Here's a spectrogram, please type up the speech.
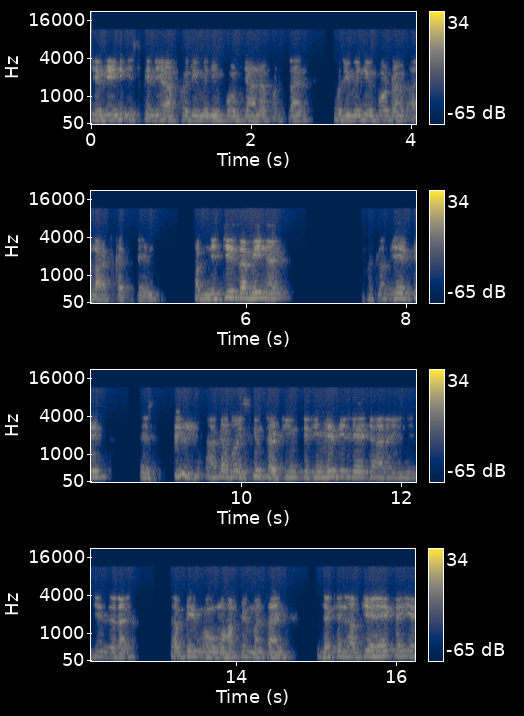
ये इसके लिए आपको रेवेन्यू बोर्ड जाना पड़ता है, वो रेवेन्यू बोर्ड अलाट करते हैं। अब निजी ज़मीन है मतलब ये कि इस, अगर वो स्कीम थर्टीन थ्री में भी ले जा रही है, निजी ज़रा तब भी वो वहाँ पे मसाइल लेकिन अब ये है कि ये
